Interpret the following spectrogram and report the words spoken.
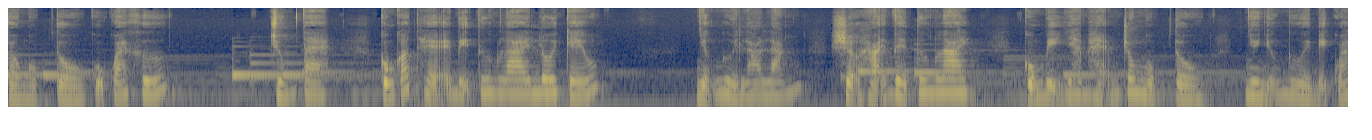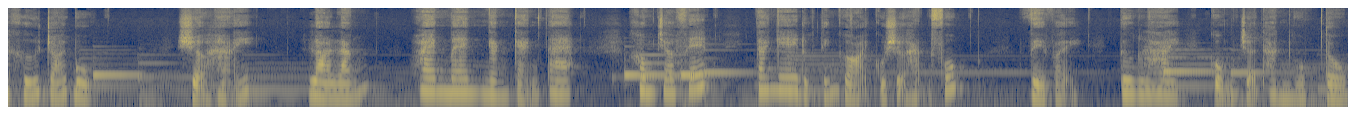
vào ngục tù của quá khứ. Chúng ta cũng có thể bị tương lai lôi kéo những người lo lắng, sợ hãi về tương lai, cũng bị giam hãm trong ngục tù như những người bị quá khứ trói buộc. Sợ hãi, lo lắng, hoang mang ngăn cản ta, không cho phép ta nghe được tiếng gọi của sự hạnh phúc. Vì vậy, tương lai cũng trở thành ngục tù.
